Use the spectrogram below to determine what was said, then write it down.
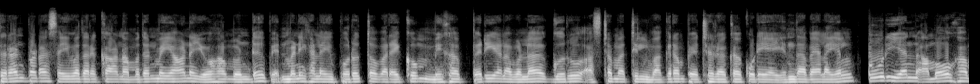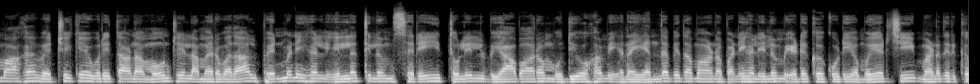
திறன்பட செய்வதற்கான முதன்மையான யோகம் உண்டு. பெண்மணிகளை பொறுத்த வரைக்கும் மிக பெரிய அளவுல குரு அஷ்டமத்தில் வக்ரம் பெற்றிருக்கக்கூடிய இந்த வேளையில் சூரியன் சந்திரன் அமோகமாக வெற்றிக்கே உரித்தான மூன்றில் அமர்வதால் பெண்மணிகள் இல்லத்திலும் சரி தொழில் வியாபாரம் உத்தியோகம் என எந்தவிதமான பணிகளிலும் எடுக்கக்கூடிய முயற்சி மனதிற்கு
